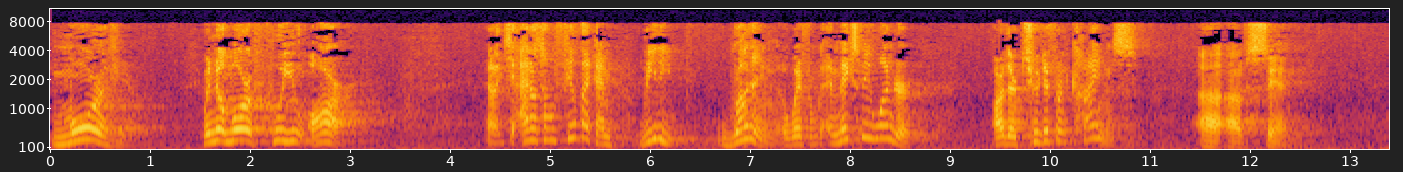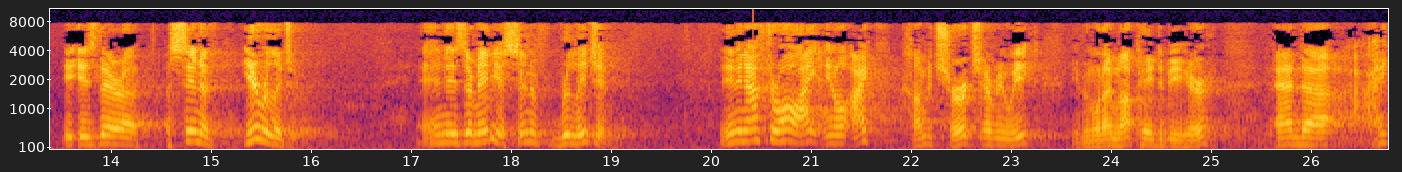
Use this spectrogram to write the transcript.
more of you. To know more of who you are. I don't feel like I'm really running away from God. It makes me wonder are there two different kinds uh, of sin? Is there a, a sin of irreligion? And is there maybe a sin of religion? I mean, after all, I, you know, I come to church every week, even when I'm not paid to be here, and uh, I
